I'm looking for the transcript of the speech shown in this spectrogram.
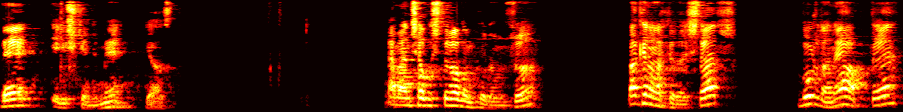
Ve değişkenimi yazdım. Hemen çalıştıralım kodumuzu. Bakın arkadaşlar. Burada ne yaptı?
